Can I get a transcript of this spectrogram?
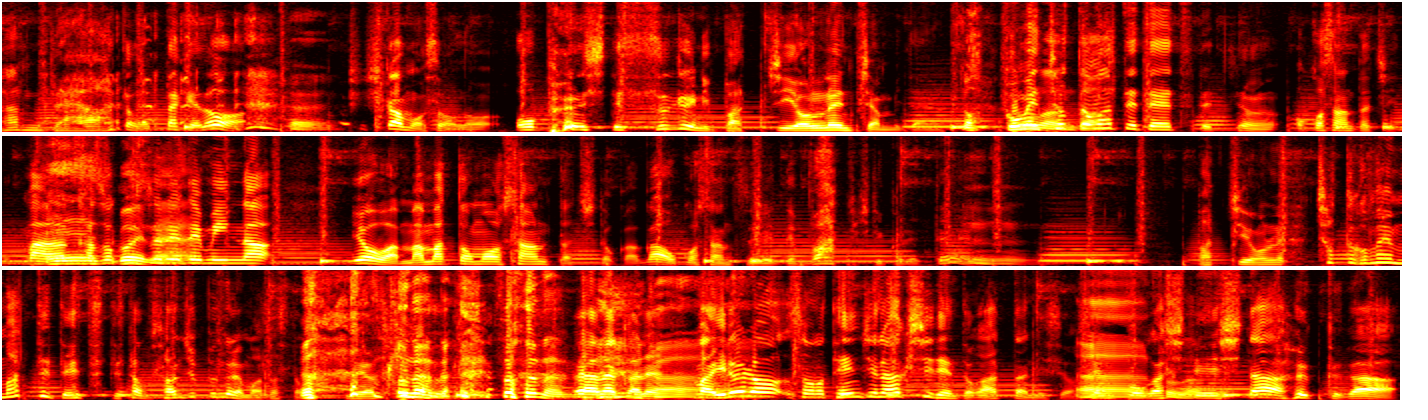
なんだよと思ったけどうん。しかもそのオープンしてすぐにバッチ4連チャンみたいな。あごめんちょっと待っててっつって、うん、お子さんたち。まあ、えー家族連れでみんな、要はママ友さんたちとかがお子さん連れてバーって来てくれて、うんうんバッチ4連ちょっとごめん待っててっつって多分30分ぐらい待たせたもん。そうなんだ。そうなんいだやなんかねまあいろいろその展示のアクシデントがあったんですよ。先方が指定したフックが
